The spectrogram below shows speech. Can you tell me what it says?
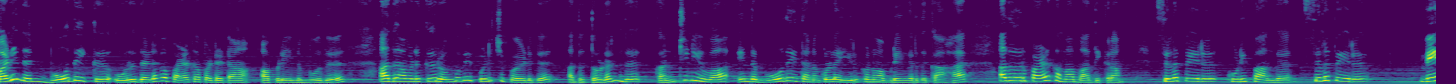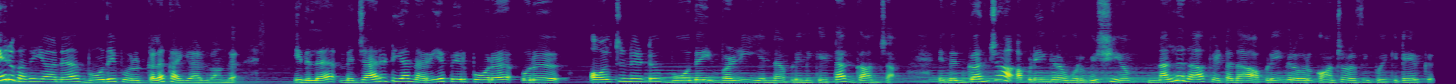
மனிதன் போதைக்கு ஒரு தடவை பழக்கப்பட்டுட்டான் அப்படின்னும் போது அது அவனுக்கு ரொம்பவே பிடிச்சு போயிடுது. அதை தொடர்ந்து கண்டினியூவா இந்த போதை தனக்குள்ள இருக்கணும் அப்படிங்கிறதுக்காக அது ஒரு பழக்கமா மாத்திக்கிறான். சில பேரு குடிப்பாங்க சில பேரு வேறு வகையான போதைப் பொருட்களை கையாள்வாங்க. இதுல மெஜாரிட்டியா நிறைய பேர் போற ஒரு ஆல்டர்னேட்டிவ் போதை வழி என்ன அப்படின்னு கேட்டா காஞ்சா இந்த கஞ்சா அப்படிங்கிற ஒரு விஷயம் நல்லதா கெட்டதா அப்படிங்கிற ஒரு கான்ட்ரவர்சி போய்கிட்டே இருக்கு.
